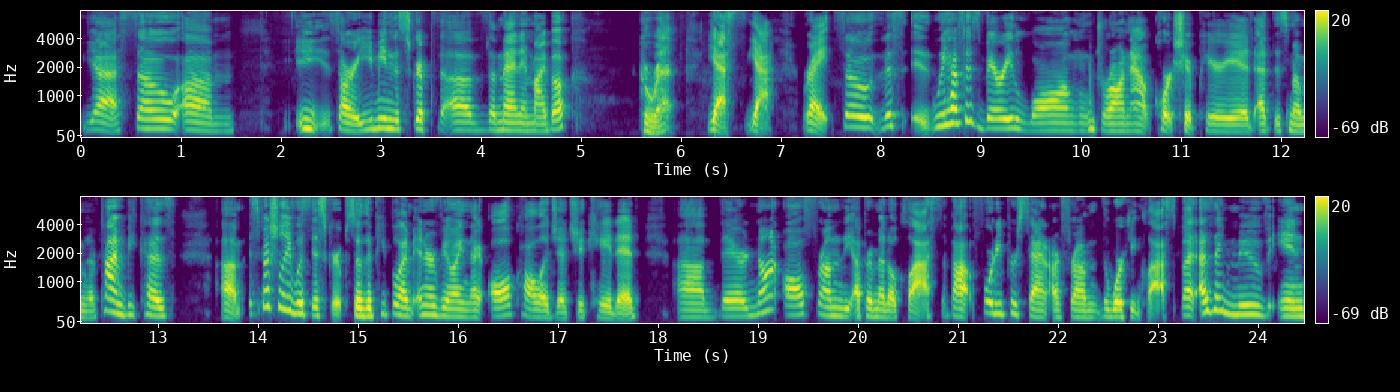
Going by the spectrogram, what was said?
Yeah. So, um, y- sorry, you mean the script of the men in my book? Correct. Yes. Yeah. Right. So this eh, we have this very long, drawn out courtship period at this moment of time because, um, especially with this group. So the people I'm interviewing, they're all college educated. Um, they're not all from the upper middle class. About forty percent are from the working class. But as they move in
